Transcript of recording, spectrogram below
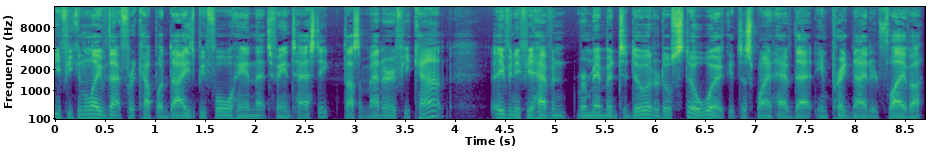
if you can leave that for a couple of days beforehand, that's fantastic. Doesn't matter if you can't. Even if you haven't remembered to do it, it'll still work. It just won't have that impregnated flavour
